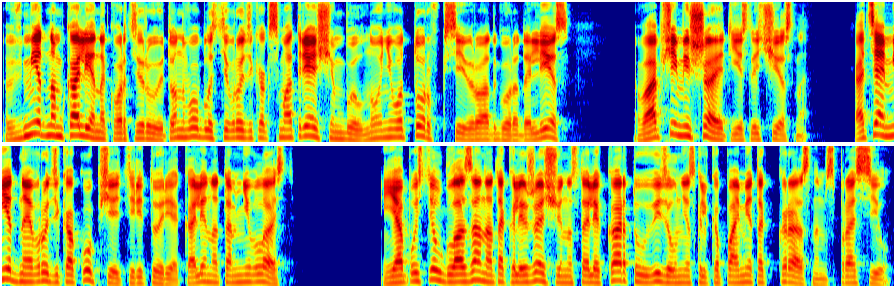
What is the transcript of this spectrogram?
В Медном колено квартирует, он в области вроде как смотрящим был, но у него торф к северу от города, лес. Вообще мешает, если честно. Хотя Медная вроде как общая территория, колено там не власть. Я опустил глаза на так и лежащую на столе карту, увидел несколько пометок красным, спросил.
